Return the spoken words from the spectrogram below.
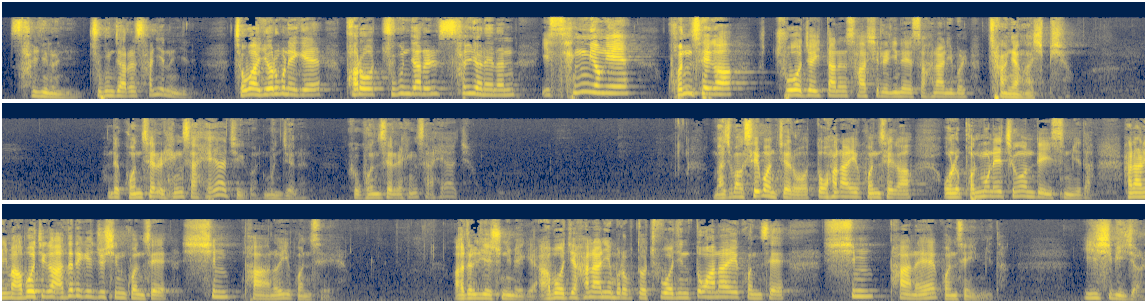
살리는 일, 죽은 자를 살리는 일. 저와 여러분에게 바로 죽은 자를 살려내는 이 생명의 권세가 주어져 있다는 사실을 인해서 하나님을 찬양하십시오. 근데 권세를 행사해야지, 이건 문제는. 그 권세를 행사해야죠. 마지막 세 번째로 또 하나의 권세가 오늘 본문에 증언되어 있습니다. 하나님 아버지가 아들에게 주신 권세, 심판의 권세예요. 아들 예수님에게 아버지 하나님으로부터 주어진 또 하나의 권세, 심판의 권세입니다. 22절.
